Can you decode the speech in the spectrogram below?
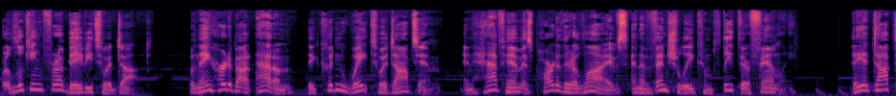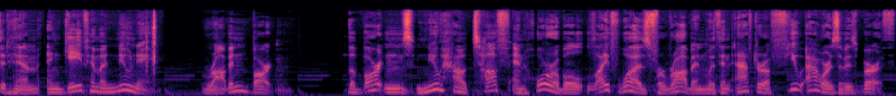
were looking for a baby to adopt. When they heard about Adam, they couldn't wait to adopt him and have him as part of their lives and eventually complete their family. They adopted him and gave him a new name, Robin Barton. The Bartons knew how tough and horrible life was for Robin within after a few hours of his birth.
